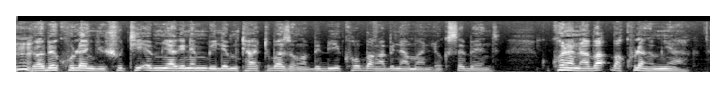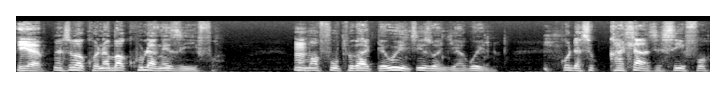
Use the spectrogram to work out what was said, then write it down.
Njengoba bekhula nje usho ukuthi eminyakeni emibili emithathu bazongabe bikho bangabi namandla okusebenza. Kukhona naba bakhula ngeminyaka. Yebo. mase bakhona abakhula ngezifo. Amafuphi kade uyinsizwa nje yakwenu. Kodwa sikukhahlaza isifo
